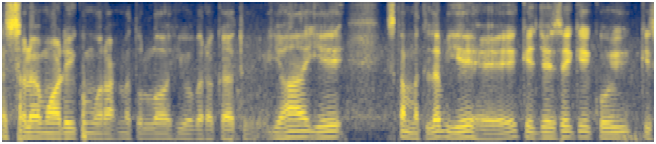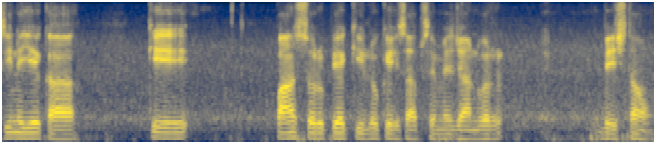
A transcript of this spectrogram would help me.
असलकम वरहमतुल्लाहि वबरकातुहू। यहाँ ये, इसका मतलब ये है कि जैसे कि कोई, किसी ने ये कहा कि पाँच सौ रुपया किलो के हिसाब से मैं जानवर बेचता हूँ।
